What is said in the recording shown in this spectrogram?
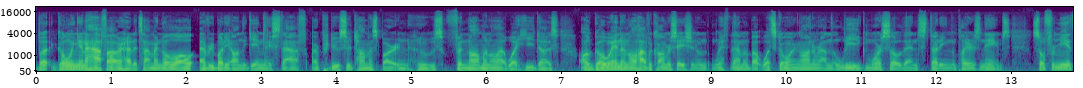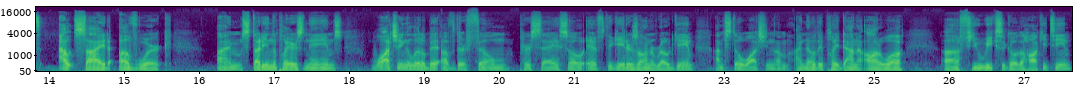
But going in a half hour ahead of time, I know all everybody on the game day staff, our producer Thomas Barton, who's phenomenal at what he does. I'll go in and I'll have a conversation with them about what's going on around the league more so than studying the players' names. So for me, it's outside of work. I'm studying the players' names, watching a little bit of their film per se. So if the Gaiters are on a road game, I'm still watching them. I know they played down at Ottawa uh, a few weeks ago, the hockey team,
